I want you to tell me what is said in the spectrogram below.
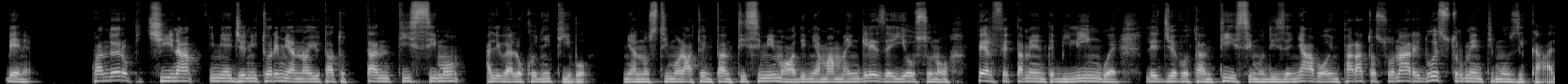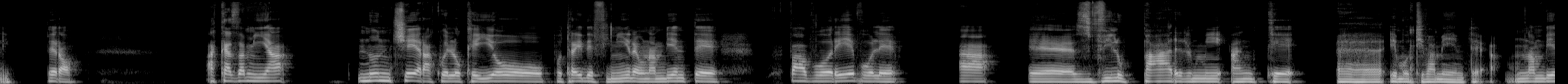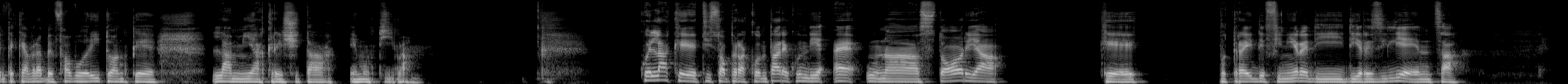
Bene, quando ero piccina i miei genitori mi hanno aiutato tantissimo a livello cognitivo, mi hanno stimolato in tantissimi modi, mia mamma è inglese, io sono perfettamente bilingue, leggevo tantissimo, disegnavo, ho imparato a suonare due strumenti musicali, però a casa mia non c'era quello che io potrei definire un ambiente favorevole a eh, svilupparmi anche eh, emotivamente, un ambiente che avrebbe favorito anche la mia crescita emotiva. Quella che ti sto per raccontare quindi è una storia che potrei definire di, di resilienza,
